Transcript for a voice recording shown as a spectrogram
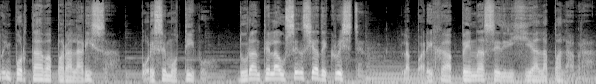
no importaba para Larissa. Por ese motivo, durante la ausencia de Kristen, la pareja apenas se dirigía a la palabra.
